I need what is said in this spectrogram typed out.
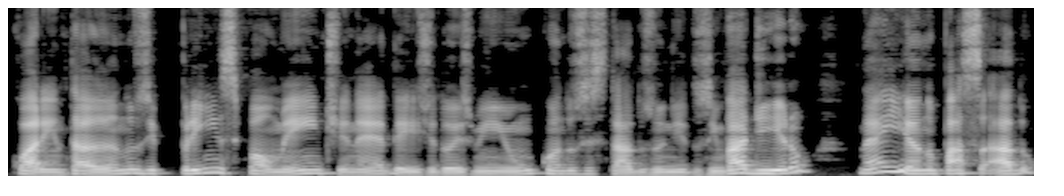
40 anos e principalmente, né, desde 2001, quando os Estados Unidos invadiram, né, e ano passado,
